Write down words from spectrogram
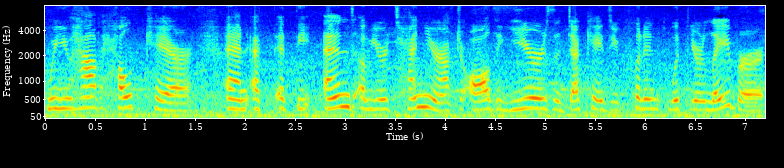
where you have health care, and at, at the end of your tenure, after all the years, the decades you put in with your labor,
